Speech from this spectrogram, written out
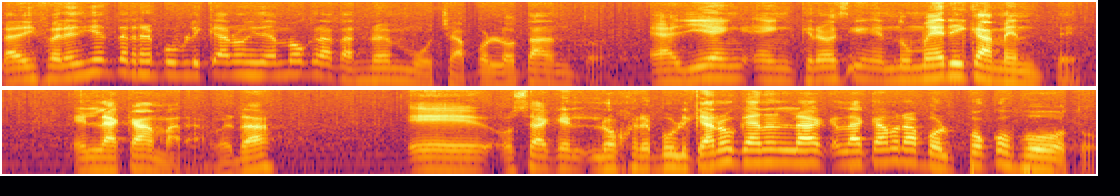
la diferencia entre republicanos y demócratas no es mucha. Por lo tanto, allí en, en creo en- numéricamente en la cámara, ¿verdad? Eh, o sea que los republicanos ganan la, la cámara por pocos votos.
